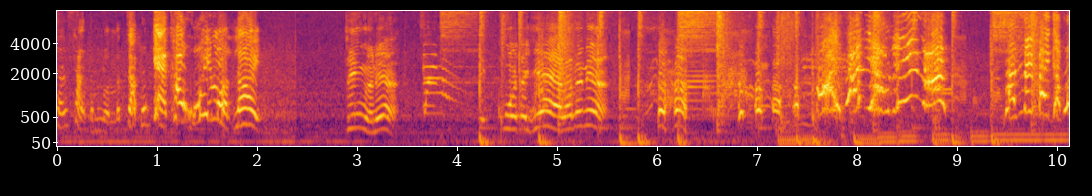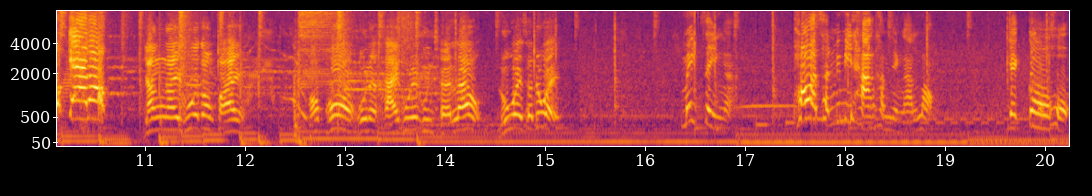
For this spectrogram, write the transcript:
ฉันสั่งตำรวจมาจับพวกแกเข้าคุกให้หมดเลย จริงเหรอเนี่ยกลัวจะแย่แล้วนะเนี่ย ปล่อยฉันเดี๋ยวนี้นะ ฉันไม่ไปกับพวกแกหรอก ยังไงคุณก็ต้องไป เพราะพ่อคุณน่ะขายคุณให้คุณเฉินแล้ว รู้ไว้ซะด้วย ไม่จริงอะ พ่อฉันไม่มีทางทำอย่างนั้นหรอก แกโกหก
